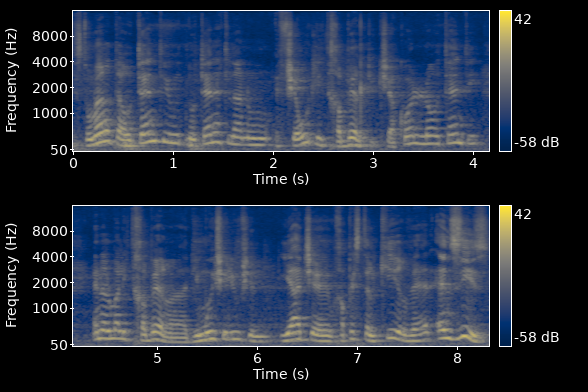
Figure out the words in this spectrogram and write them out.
זאת אומרת, האותנטיות נותנת לנו אפשרות להתחבר, כי כשהכול לא אותנטי, אין על מה להתחבר. הדימוי שלי הוא של יד שמחפשת על קיר ואין זיז.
